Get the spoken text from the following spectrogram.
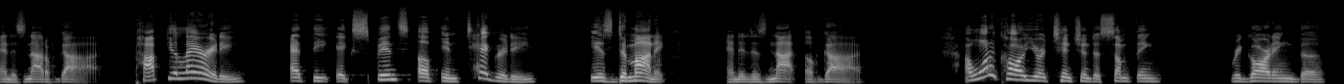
and is not of God. Popularity at the expense of integrity is demonic and it is not of God. I want to call your attention to something regarding the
